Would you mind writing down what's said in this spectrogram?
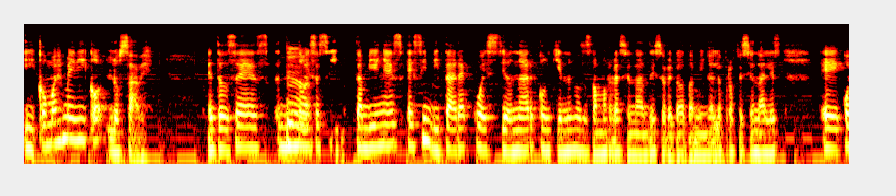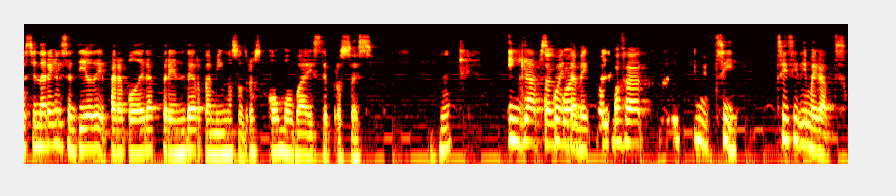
Y como es médico, lo sabe. Entonces, no es así. También es, es invitar a cuestionar con quienes nos estamos relacionando y sobre todo también a los profesionales. Eh, cuestionar en el sentido de para poder aprender también nosotros cómo va este proceso. Y Gaps, cuéntame. o sea, sí, sí, sí, dime Gaps.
